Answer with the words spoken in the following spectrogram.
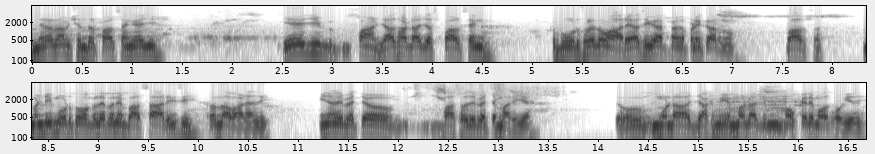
ਮੇਰਾ ਨਾਮ ਸ਼ਿੰਦਰਪਾਲ ਸਿੰਘ ਹੈ ਜੀ। ਇਹ ਜੀ ਭਾਂਜਾ ਸਾਡਾ ਜਸਪਾਲ ਸਿੰਘ ਕਪੂਰਥਲੇ ਤੋਂ ਆ ਰਿਹਾ ਸੀਗਾ ਆਪ- ਆਪਣੇ ਘਰ ਨੂੰ ਵਾਪਸ। ਮੰਡੀ ਮੋੜ ਤੋਂ ਅਗਲੇ ਬੰਨੇ ਬੱਸ ਆ ਰਹੀ ਸੀ ਰੰਧਾ ਵਾਲਿਆਂ ਦੀ। ਇਹਨਾਂ ਦੇ ਵਿੱਚ ਬੱਸ ਉਹਦੇ ਵਿੱਚ ਮਾਰੀ ਹੈ ਤੇ ਉਹ ਮੁੰਡਾ ਜ਼ਖਮੀ ਮੁੰਡਾ ਮੌਕੇ ਤੇ ਮੌਤ ਹੋ ਗਈ ਜੀ।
